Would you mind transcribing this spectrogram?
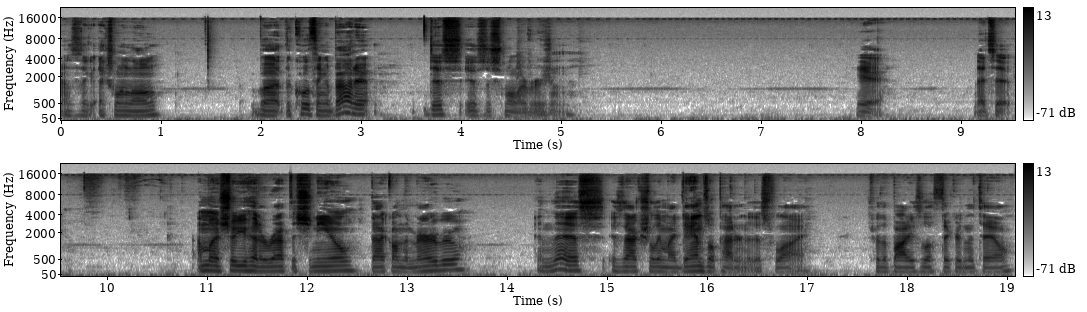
It's like 1X long. But the cool thing about it, this is the smaller version. Yeah, that's it. I'm going to show you how to wrap the chenille back on the marabou. And this is actually my damsel pattern of this fly. So the body's a little thicker than the tail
